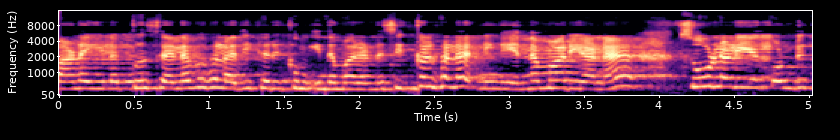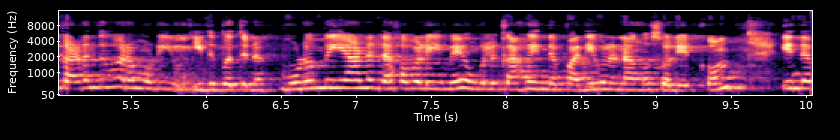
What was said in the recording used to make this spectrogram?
பண இழப்பு செலவுகள் அதிகரிக்கும் இந்த மாதிரியான சிக்கல்களை நீங்கள் என்ன மாதிரியான சூழ்நிலையை கொண்டு கடந்து வர முடியும்? இது பற்றின முழுமையான தகவலையுமே உங்களுக்காக இந்த பதிவில் நாங்கள் சொல்லியிருக்கோம். இந்த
